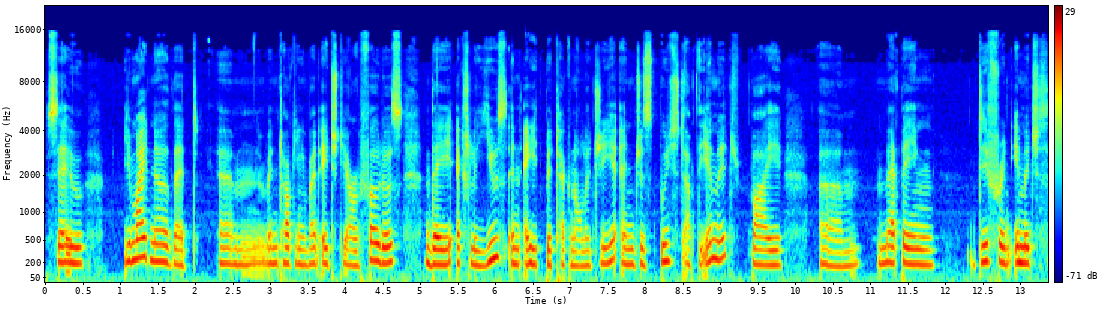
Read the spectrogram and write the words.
So you might know that um, when talking about HDR photos, they actually use an 8 bit technology and just boost up the image by um, mapping different images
